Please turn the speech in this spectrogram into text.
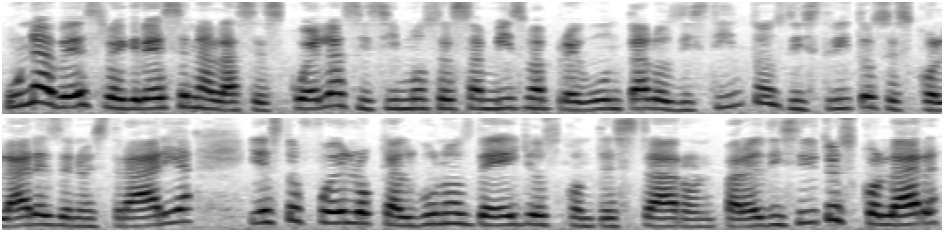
una vez regresen a las escuelas? Hicimos esa misma pregunta a los distintos distritos escolares de nuestra área y esto fue lo que algunos de ellos contestaron. Para el distrito escolar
